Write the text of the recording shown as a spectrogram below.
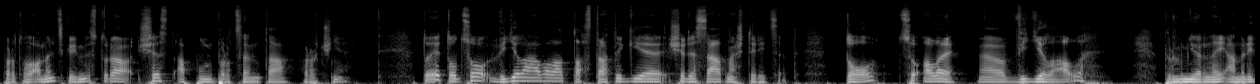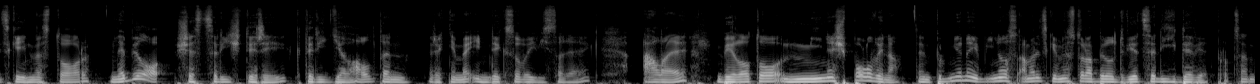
pro toho amerického investora 6,5% ročně. To je to, co vydělávala ta strategie 60 na 40. To, co ale vydělal průměrný americký investor, nebylo 6,4, který dělal ten, řekněme, indexový výsledek, ale bylo to méně než polovina. Ten průměrný výnos amerického investora byl 2,9%.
